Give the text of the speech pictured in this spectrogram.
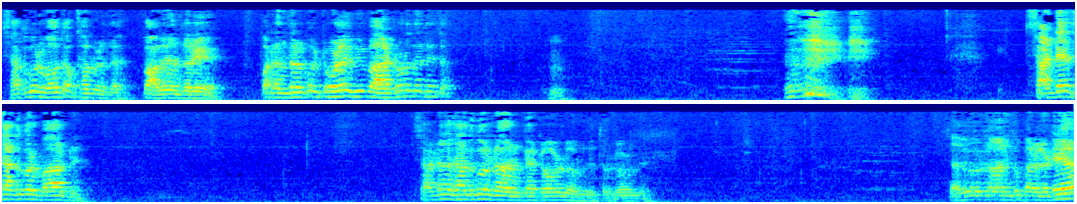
ਸਤਗੁਰ ਬਹੁਤ ਔਖਾ ਮਿਲਦਾ, ਭਾਵੇਂ ਅੰਦਰ ਹੈ। ਪਰ ਅੰਦਰ ਕੋਈ ਟੋਲੇ ਵੀ ਬਾਹਰ ਟੋਲਦੇ ਨੇ ਤਾਂ। ਸਾਡੇ ਸਤਗੁਰ ਬਾਹਰ ਨੇ। ਸਾਡਾ ਸਤਗੁਰ ਨਾਨਕ ਟੋਲ ਲੋੜ ਤੋਂ ਟੋਲਦੇ ਸਤਗੁਰ ਨਾਨਕ ਪ੍ਰਗਟਿਆ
